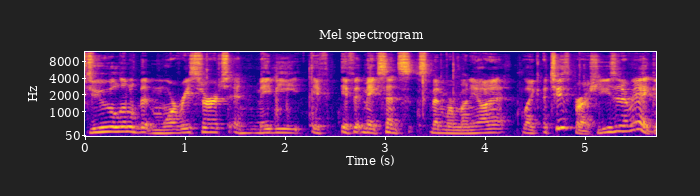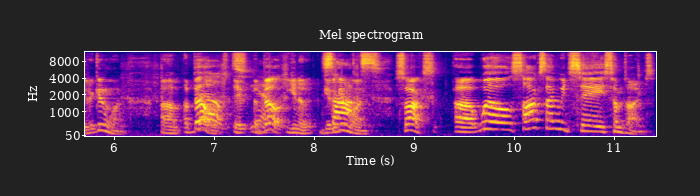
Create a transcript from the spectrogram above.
do a little bit more research and maybe if if it makes sense, spend more money on it. Like a toothbrush, you use it every day, get a good one. Um, a belt, Belts, if- a yeah. belt, you know, get a Socks. good one. Socks. Uh, well, socks, I would say sometimes.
